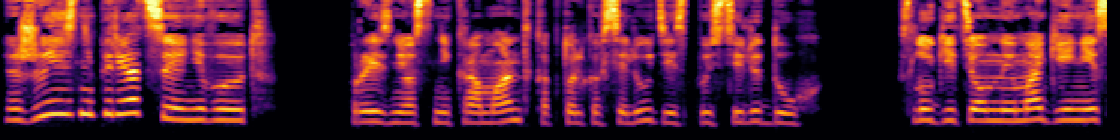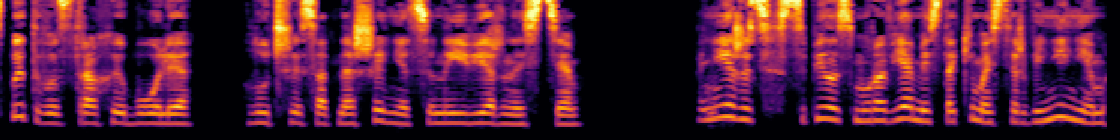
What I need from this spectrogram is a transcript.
«Жизнь переоценивают», — произнес некромант, как только все люди испустили дух. Слуги темной магии не испытывают страха и боли, лучшие соотношения цены и верности. Нежить сцепилась муравьями с таким остервенением,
